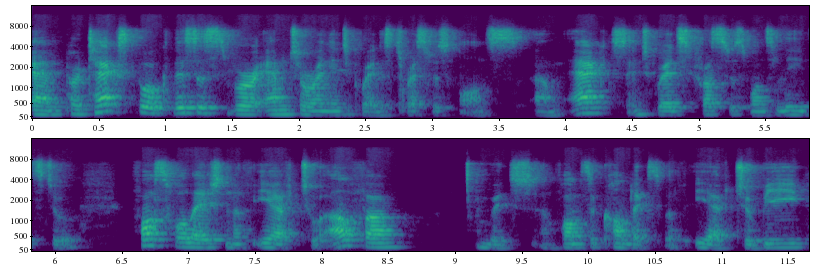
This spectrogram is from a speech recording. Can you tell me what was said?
And per textbook, this is where mTOR and integrated stress response um, acts. Integrated stress response leads to phosphorylation of eIF2 alpha, which forms a complex with eIF2B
